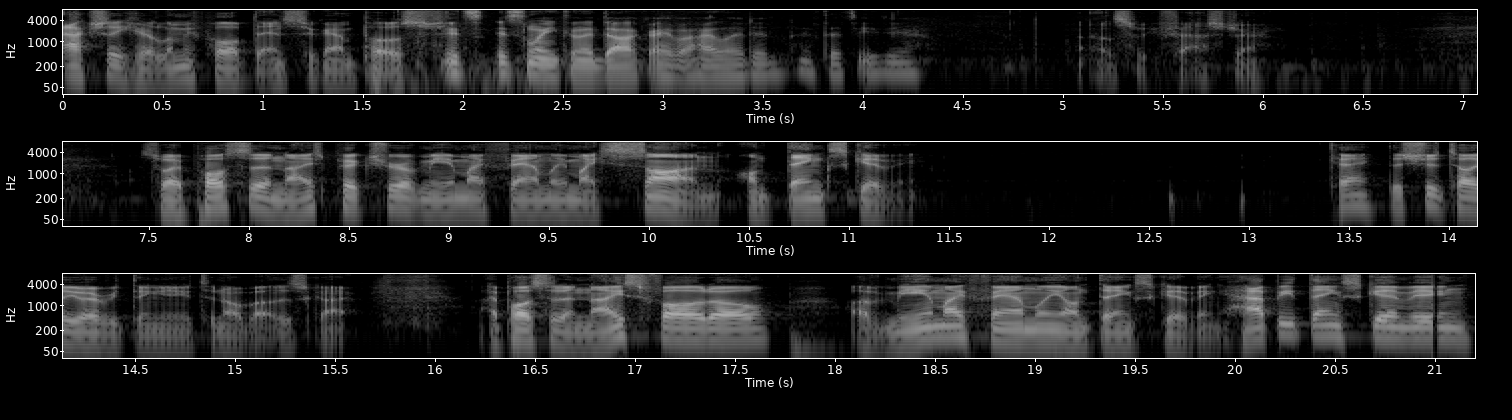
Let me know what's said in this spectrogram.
actually here. Let me pull up the Instagram post. It's it's linked in the doc. I have it highlighted if that's easier. This will be faster. So I posted a nice picture of me and my family, my son, on Thanksgiving. Okay, this should tell you everything you need to know about this guy. I posted a nice photo of me and my family on Thanksgiving. Happy Thanksgiving.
